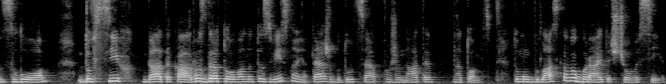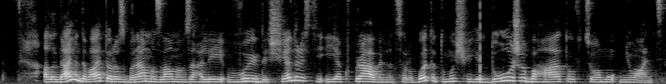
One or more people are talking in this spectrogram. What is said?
зло, до всіх да, така роздратована, то звісно я теж буду це пожинати натомість. Тому, будь ласка, вибирайте, що ви сієте. Але далі давайте розберемо з вами взагалі види щедрості і як правильно це робити, тому що є дуже багато в цьому нюансів.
